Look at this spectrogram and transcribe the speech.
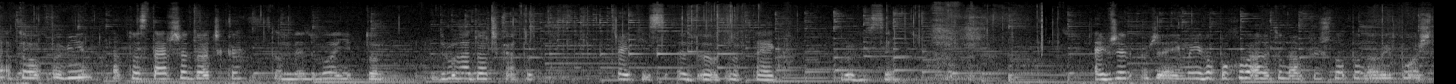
А то він, а то старша дочка, то ми двоє, то друга дочка, а то третій е, ну, так, другий син. А вже, вже і ми його поховали, то нам прийшло по новій пошті.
